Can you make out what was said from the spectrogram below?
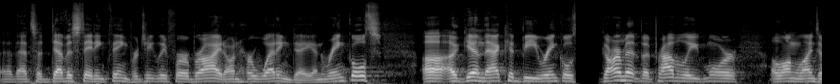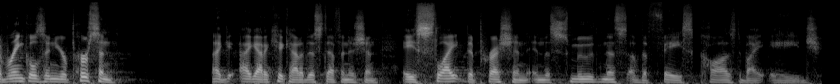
Uh, that's a devastating thing, particularly for a bride on her wedding day. And wrinkles, uh, again, that could be wrinkles in garment, but probably more along the lines of wrinkles in your person. I, I got a kick out of this definition a slight depression in the smoothness of the face caused by age.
